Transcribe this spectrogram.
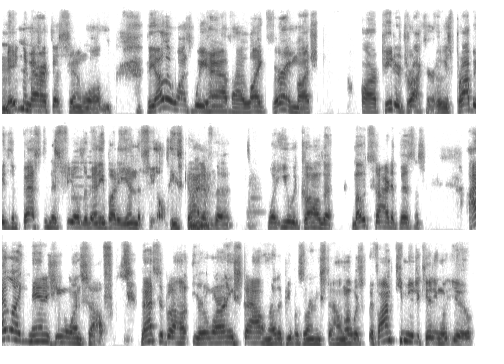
Hmm. Made in America, Sam Walton. The other ones we have I like very much are Peter Drucker, who's probably the best in this field of anybody in the field. He's kind mm-hmm. of the what you would call the Mozart of business. I like managing oneself. That's about your learning style and other people's learning style. In other words, if I'm communicating with you,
